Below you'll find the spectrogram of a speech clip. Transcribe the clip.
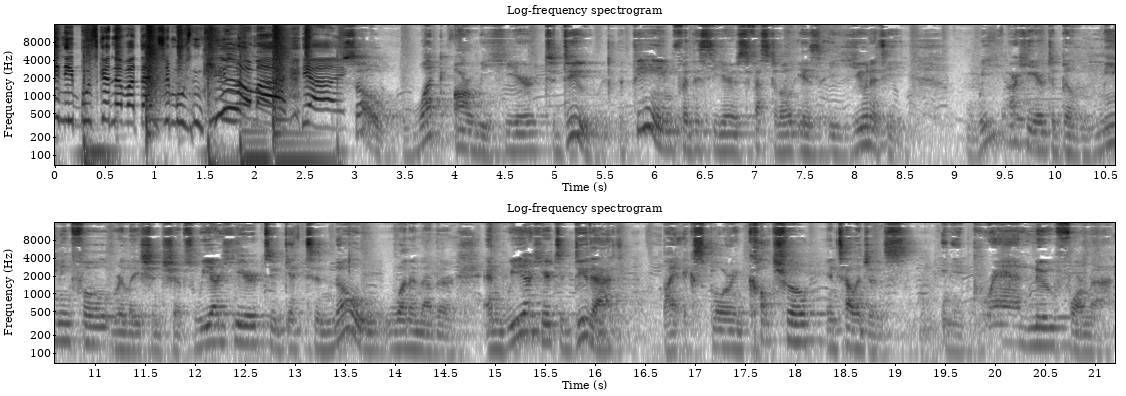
Ind i buskene, hvor dansemusen kilder mig Jeg er So, what are we here to do? The theme for this year's festival is unity. We are here to build meaningful relationships. We are here to get to know one another. And we are here to do that by exploring cultural intelligence in a brand new format.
